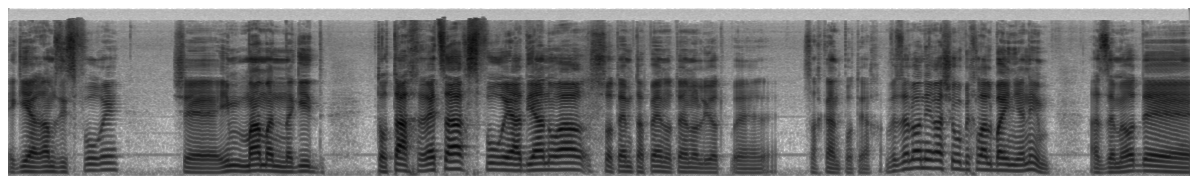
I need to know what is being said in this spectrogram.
הגיע רמזי ספורי, שאם ממן נגיד תותח רצח, ספורי עד ינואר, סותם את הפה, נותן לו להיות אה, שחקן פותח. וזה לא נראה שהוא בכלל בעניינים. אז זה מאוד אה,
